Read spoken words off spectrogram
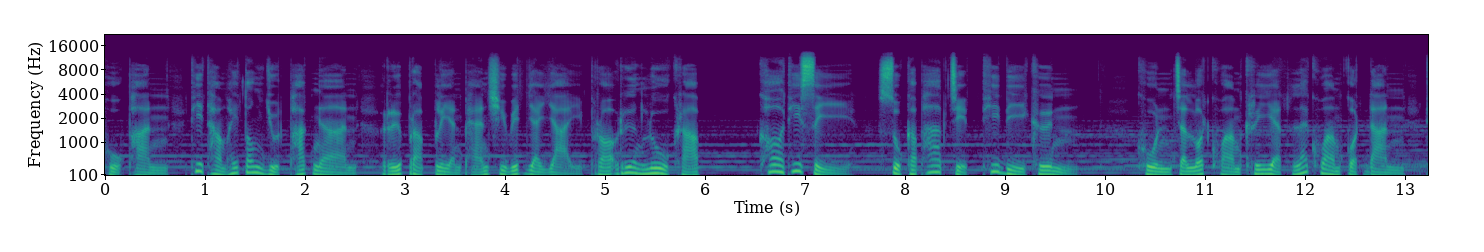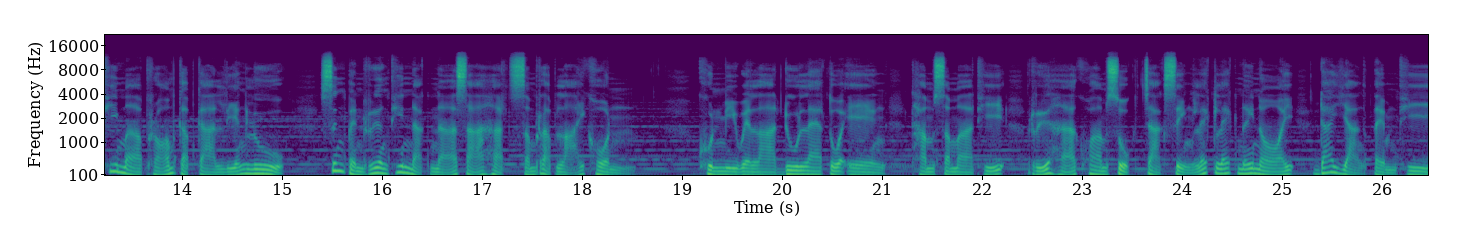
ผูกพันที่ทำให้ต้องหยุดพักงาน หรือปรับเปลี่ยนแผนชีวิตใหญ่ ๆ เพราะเรื่องลูกครับ ข้อที่ 4 สุขภาพจิตที่ดีขึ้น คุณจะลดความเครียดและความกดดันที่มาพร้อมกับการเลี้ยงลูก ซึ่งเป็นเรื่องที่หนักหนาสาหัสสำหรับหลายคนคุณมีเวลาดูแลตัวเอง ทำสมาธิหรือหาความสุขจากสิ่งเล็กๆ น้อย ๆ ได้อย่างเต็มที่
